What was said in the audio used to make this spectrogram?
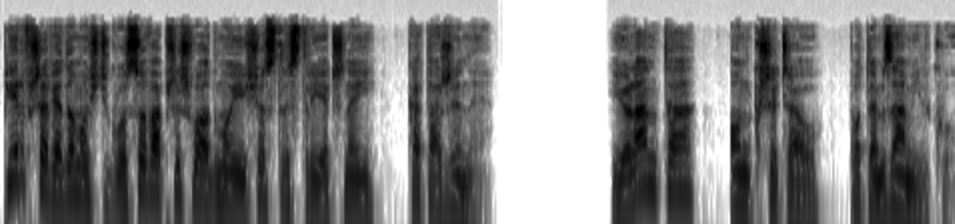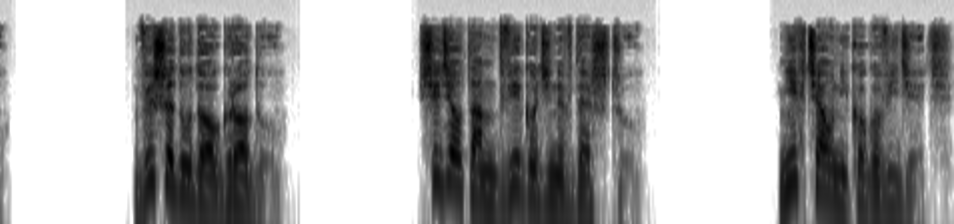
Pierwsza wiadomość głosowa przyszła od mojej siostry stryjecznej, Katarzyny. Jolanta, on krzyczał, potem zamilkł. Wyszedł do ogrodu. Siedział tam dwie godziny w deszczu. Nie chciał nikogo widzieć.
